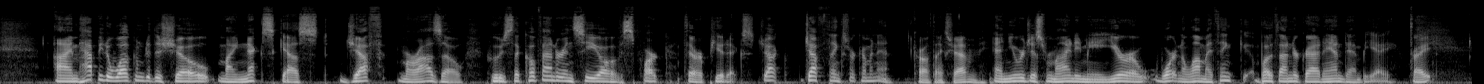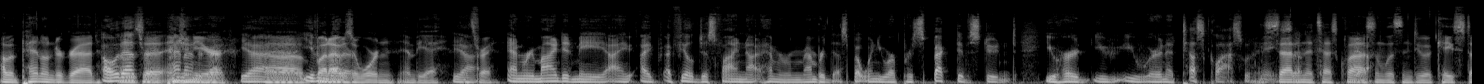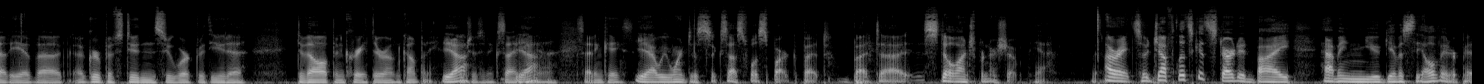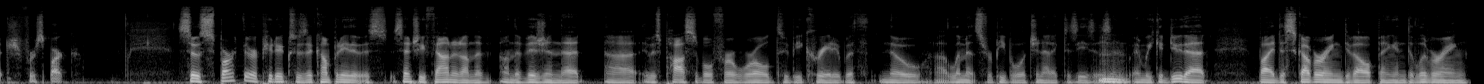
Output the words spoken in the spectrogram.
I'm happy to welcome to the show my next guest, Jeff Marrazzo, who's the co-founder and CEO of Spark Therapeutics. Jeff, Jeff, thanks for coming in. Karl, thanks for having me. And you were just reminding me, you're a Wharton alum, I think both undergrad and MBA, right? I'm a Penn undergrad. Oh, that's right. Penn an engineer. Yeah, uh, even but I was a Wharton MBA. Yeah, That's right. And reminded me, I, I I feel just fine not having remembered this, but when you were a prospective student, you heard you you were in a test class with I me. sat so- in a test class yeah. and listened to a case study of a, a group of students who worked with you to develop and create their own company. Yeah. which was an exciting, Yeah. uh, exciting case. Yeah, we weren't as successful as Spark, but but uh, still entrepreneurship. Yeah. All right, so Jeff, let's get started by having you give us the elevator pitch for Spark. So Spark Therapeutics was a company that was essentially founded on the on the vision that uh, it was possible for a world to be created with no uh, limits for people with genetic diseases, and, and we could do that by discovering, developing, and delivering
